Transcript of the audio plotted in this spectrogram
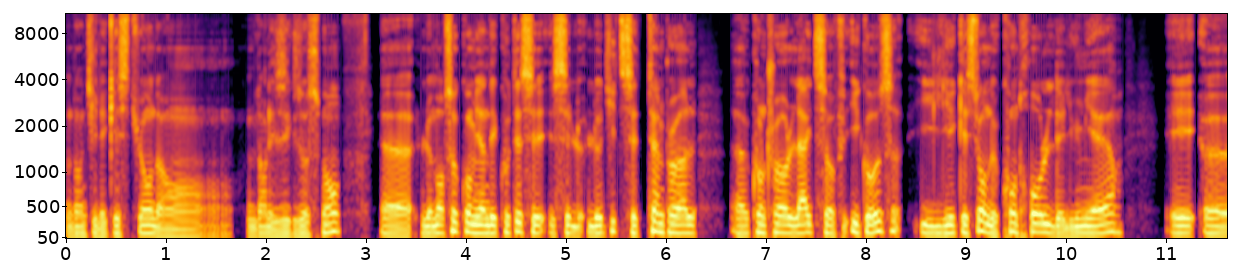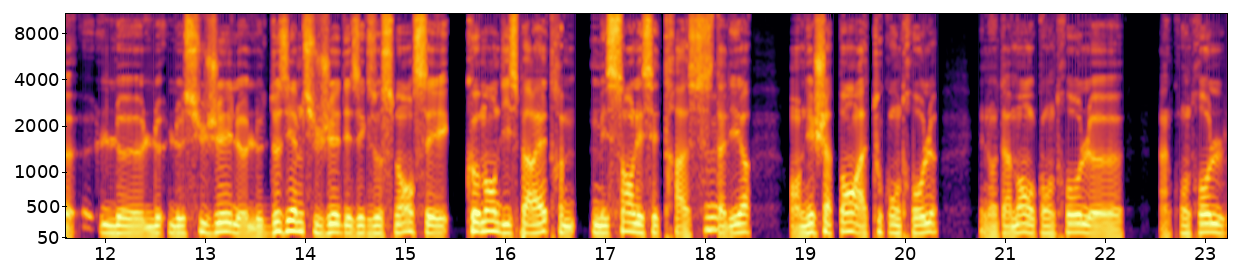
dont il est question dans, dans les exaucements, le morceau qu'on vient d'écouter, c'est, le, titre c'est Temporal Control Lights of Echoes. Il y est question de contrôle des lumières. Et le, le, sujet, le, deuxième sujet des exaucements, c'est comment disparaître mais sans laisser de traces, mmh. c'est-à-dire en échappant à tout contrôle, et notamment au contrôle, un contrôle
